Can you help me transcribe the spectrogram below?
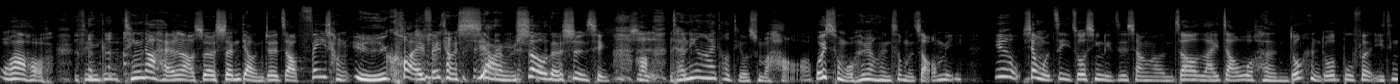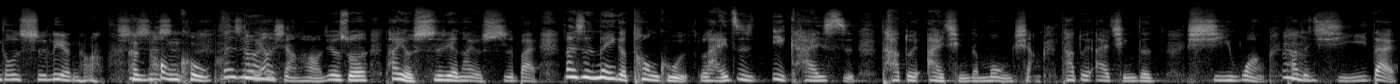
哇，听听到海伦老师的声调，你就会知道非常愉快、非常享受的事情。好，谈恋爱到底有什么好啊？为什么会让人这么着迷？因为像我自己做心理智商啊，你知道来找我很多很多部分一定都是失恋啊，很痛苦。但是你要想哈，就是说他有失恋，他有失败，但是那个痛苦来自一开始他对爱情的梦想，他对爱情的希望，他的期待，嗯、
